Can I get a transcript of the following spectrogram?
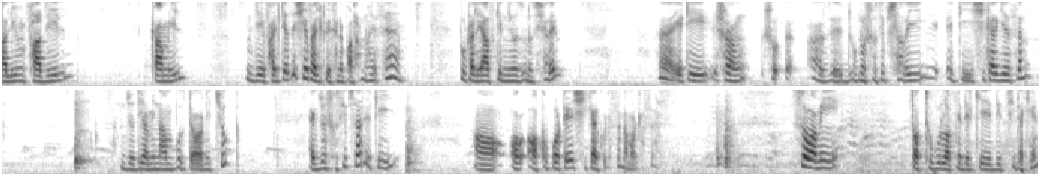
আলিম, ফাজিল, কামিল, যে ফাইলটি আছে, সেই ফাইলটি এখানে পাঠানো হয়েছে হ্যাঁ। টোটালি আজকের নিউজ অনুসারে। হ্যাঁ এটি স্বয়ং যে যুগ্ম সচিব সারি এটি স্বীকার গিয়েছেন। যদি আমি নাম বলতে অনিচ্ছুক। একজন সচিব স্যার এটি অকপটে স্বীকার করেছেন আমার কাছে। সো আমি তথ্যগুলো আপনাদেরকে দিচ্ছি, দেখেন।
